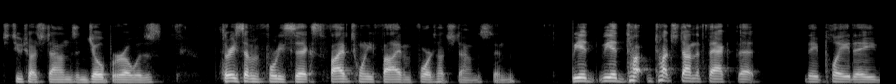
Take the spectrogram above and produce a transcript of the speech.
two touchdowns, and Joe Burrow was 37 46, 525, and four touchdowns. And we had we had t- touched on the fact that they played a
